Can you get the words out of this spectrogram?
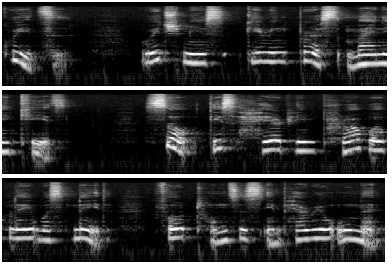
贵子, which means giving birth many kids. So this hairpin probably was made for Tongzhi's imperial woman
